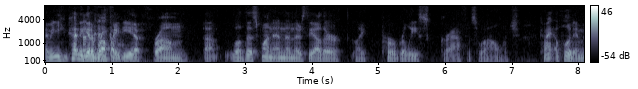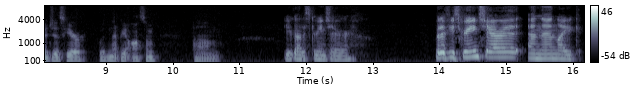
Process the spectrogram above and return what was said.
I mean, you can kind of get Okay, a rough cool. idea from um, well this one, and then there's the other like per release graph as well. Which can I upload images here? Wouldn't that be awesome? Um, you got a screen share. But if you screen share it and then like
